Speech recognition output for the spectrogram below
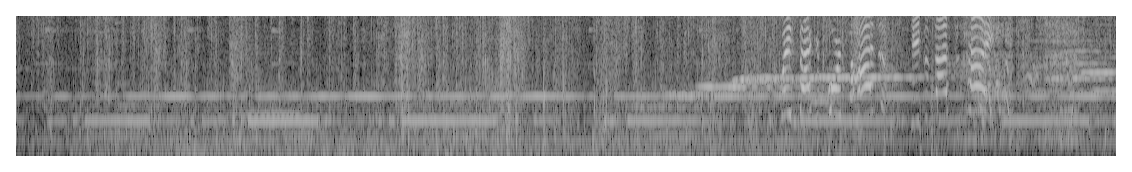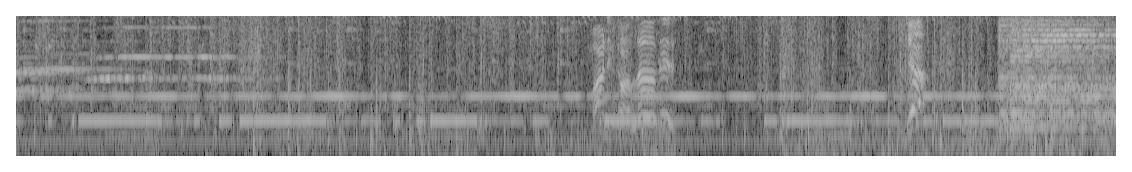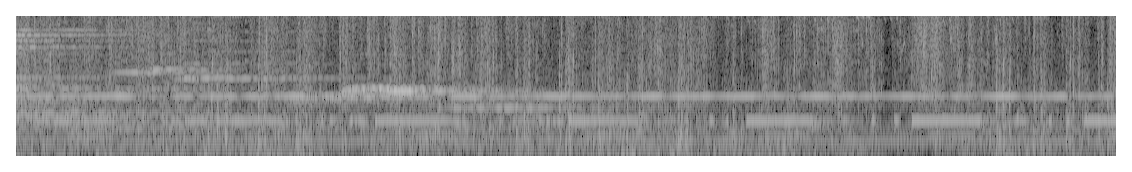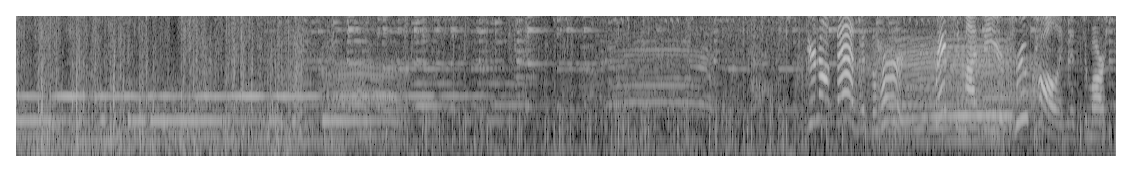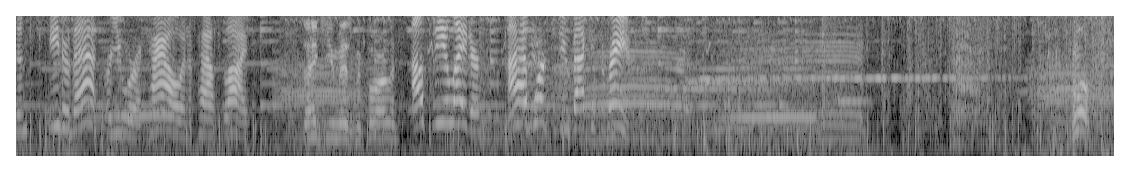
Swing back and forth behind them. Keep them nice and tight. Marty's gonna love this. Yeah. You're Ranching might be your true calling, Mr. Marston. Either that, or you were a cow in a past life. Thank you, Miss MacFarlane. I'll see you later. I have work to do back at the ranch. Come on.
